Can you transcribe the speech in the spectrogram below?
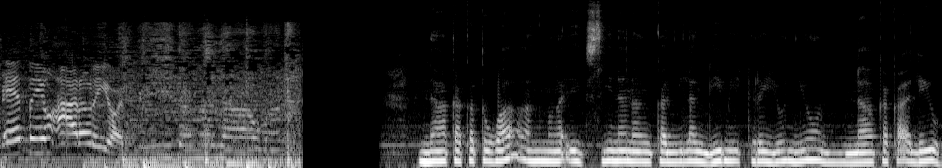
Ito yung araw na yon. Nakakatuwa ang mga eksena ng kanilang gimmick reunion. Nakakaaliw.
